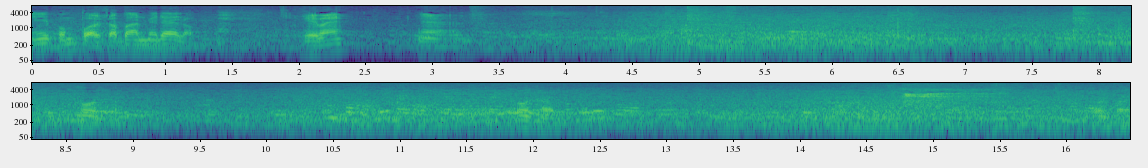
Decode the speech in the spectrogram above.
นี้ผมปล่อยกลับบ้านไม่ได้หรอกเห็นไหมอ่าโยษโทษครับโทษครับ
